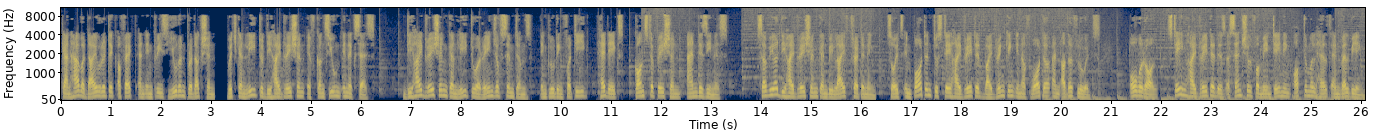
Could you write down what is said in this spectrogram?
can have a diuretic effect and increase urine production, which can lead to dehydration if consumed in excess. Dehydration can lead to a range of symptoms, including fatigue, headaches, constipation, and dizziness. Severe dehydration can be life-threatening, so it's important to stay hydrated by drinking enough water and other fluids. Overall, staying hydrated is essential for maintaining optimal health and well-being.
